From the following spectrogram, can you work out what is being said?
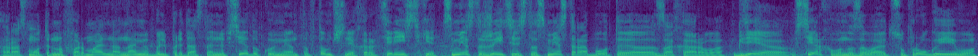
рассмотрено формально. Нами были предоставлены все документы, в том числе характеристики с места жительства, с места работы э, Захарова, где Стерхову называют супругой его.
